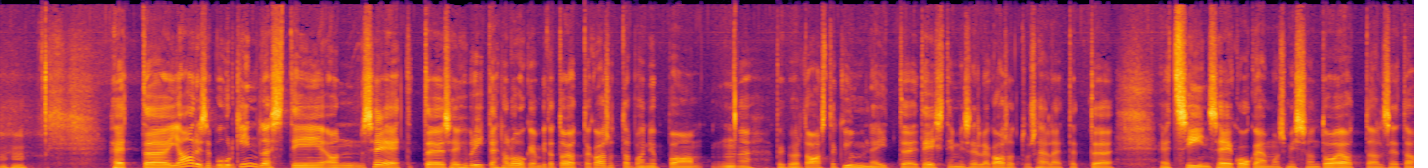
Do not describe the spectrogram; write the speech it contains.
mm? -hmm et äh, Yarise puhul kindlasti on see, et, et see hübriidtehnoloogia, mida Toyota kasutab, on juba mm, võib öelda aastakümneid testimisel ja kasutusel, et, et. et siin see kogemus, mis on Toyotal, seda,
